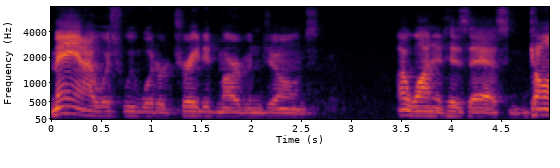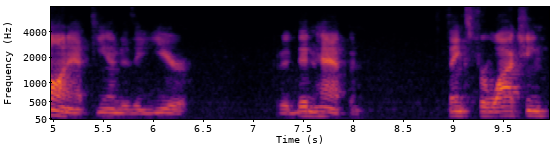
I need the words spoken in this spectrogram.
Man, I wish we would have traded Marvin Jones. I wanted his ass gone at the end of the year, but it didn't happen. Thanks for watching.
